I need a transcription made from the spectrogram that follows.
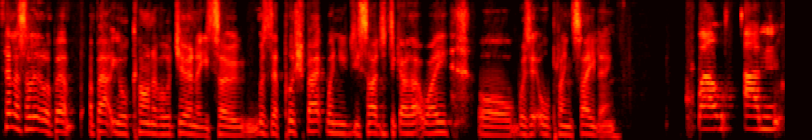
Tell us a little bit about your carnivore journey. So, was there pushback when you decided to go that way, or was it all plain sailing? Well, um,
